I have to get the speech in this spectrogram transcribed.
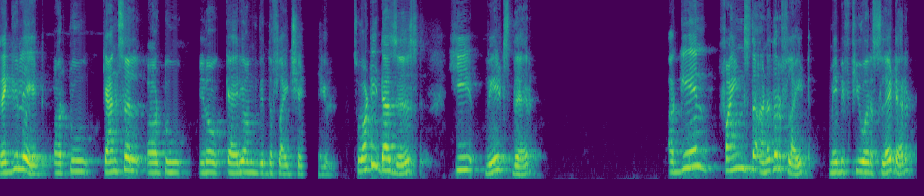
regulate or to cancel or to you know carry on with the flight schedule. So what he does is he waits there again finds the another flight maybe few hours later,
